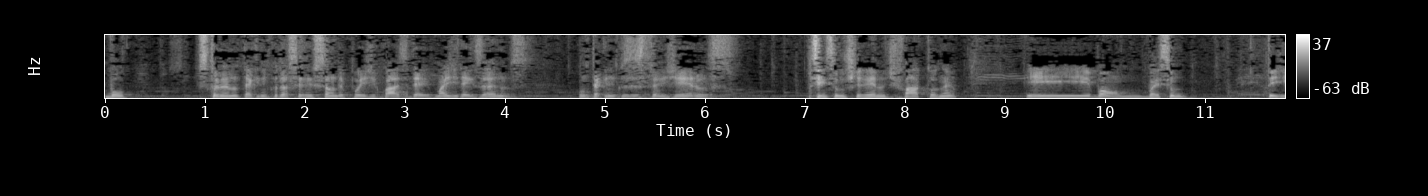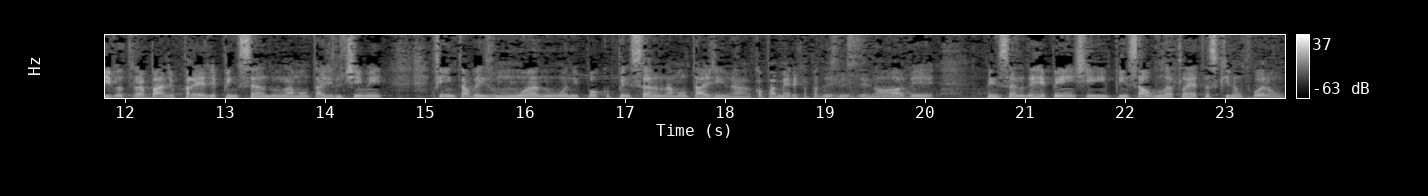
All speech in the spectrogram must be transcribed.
vou se tornando técnico da seleção depois de quase 10, mais de 10 anos, com técnicos estrangeiros, sem ser um chileno de fato, né? E, bom, vai ser um terrível trabalho para ele pensando na montagem do time. Enfim, talvez um ano, um ano e pouco pensando na montagem na Copa América para 2019, pensando de repente em pensar alguns atletas que não foram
